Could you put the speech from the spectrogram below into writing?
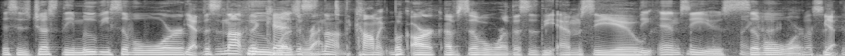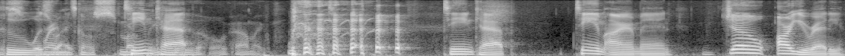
This is just the movie Civil War. Yeah, this is not Who the char- was this right? is not the comic book arc of Civil War. This is the MCU. the MCU Civil War. Let's Yeah, who was Brandon's right? Gonna smoke Team me Cap. do the whole comic. Team Cap, Team Iron Man. Joe, are you ready?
